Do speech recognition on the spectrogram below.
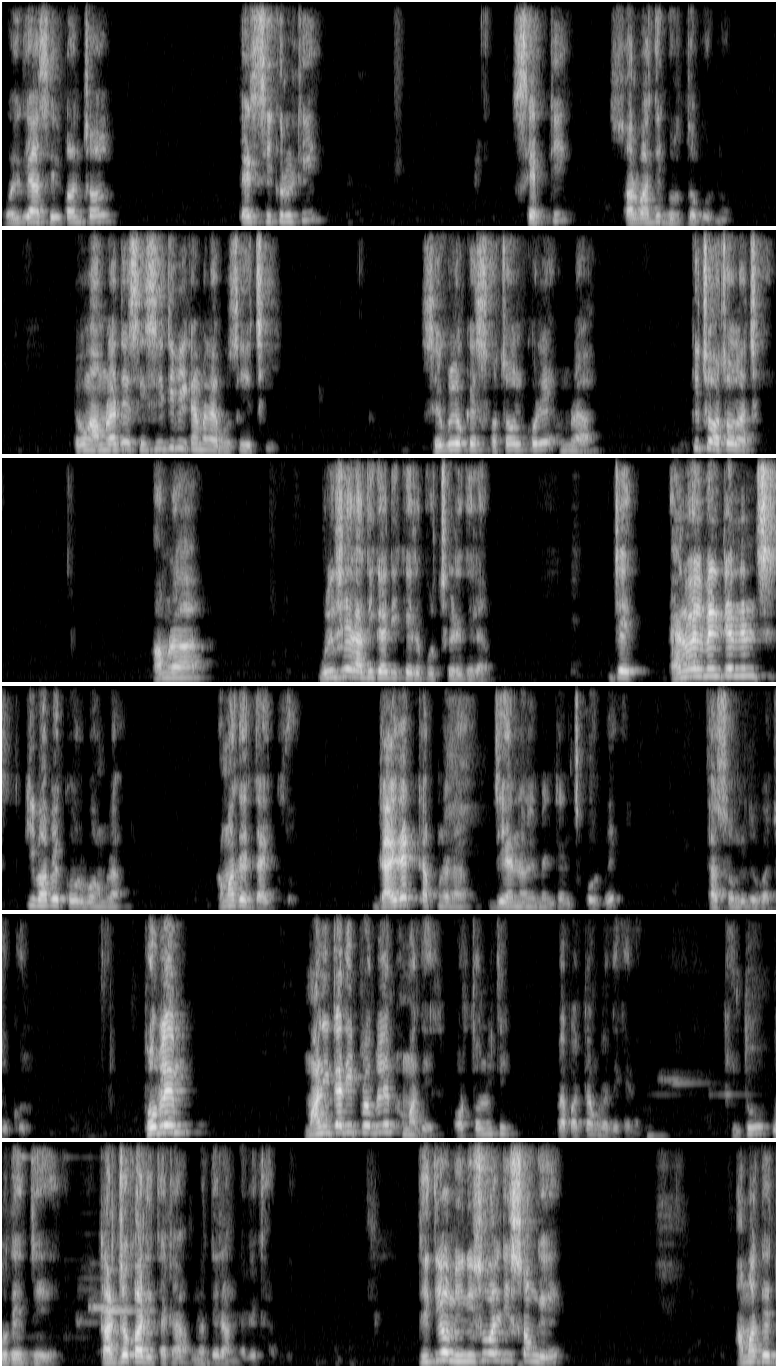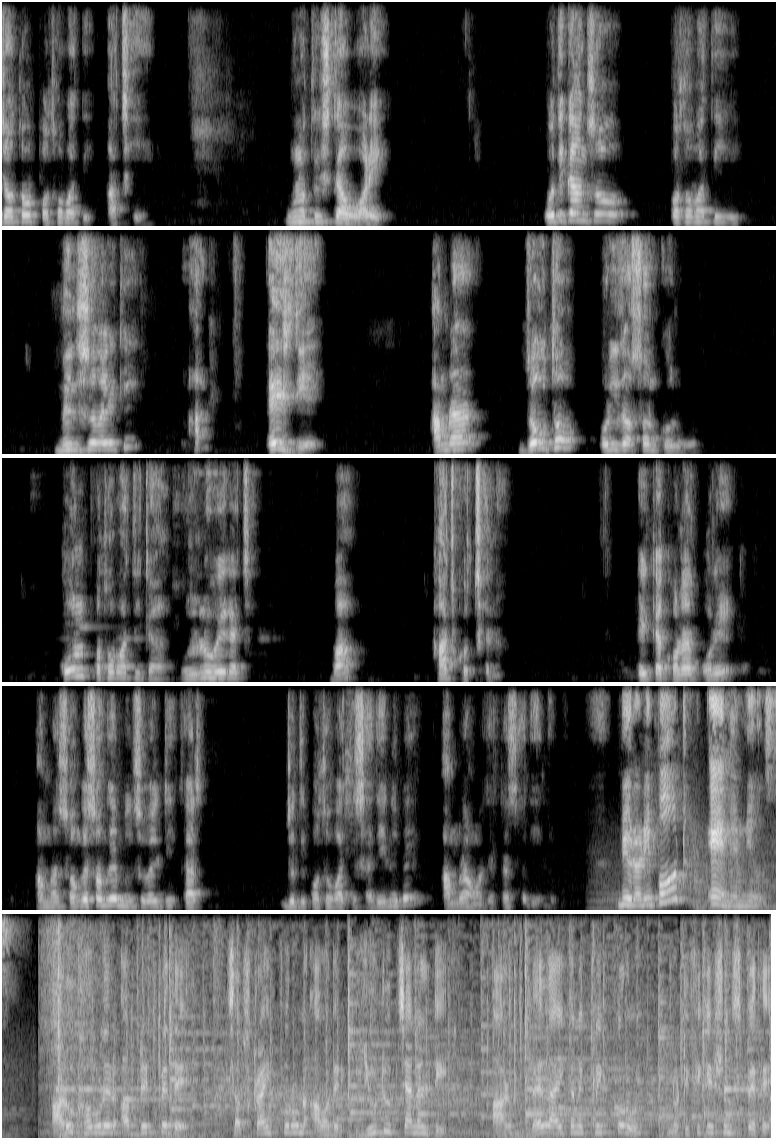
হলদিয়া শিল্পাঞ্চল, এর সিকিউরিটি, সেফটি সর্বাধিক গুরুত্বপূর্ণ। এবং আমরা যে সিসিটিভি ক্যামেরা বসিয়েছি, সেগুলোকে সচল করে আমরা, কিছু অচল আছে। আমরা পুলিশের আধিকারিকের উপর ছেড়ে দিলাম যে অ্যানুয়াল মেনটেনেন্স কীভাবে করব আমরা, আমাদের দায়িত্ব। ডাইরেক্ট আপনারা যে অ্যানুয়াল মেনটেন্স করবে, তার সঙ্গে যোগাযোগ করুন। প্রবলেম মানিটারি প্রবলেম আমাদের। অর্থনৈতিক ব্যাপারটা আমরা দেখে নেব। কিন্তু ওদের যে কার্যকারিতাটা আপনাদের আন্ডারে থাকবে। দ্বিতীয় মিউনিসিপ্যালিটির সঙ্গে আমাদের যত পথপাতি আছে, উনত্রিশটা ওয়ার্ডে, অধিকাংশ পথপাতি মিউনিসিপ্যালিটি আর এইচডিএ আমরা যৌথ পরিদর্শন করব কোন পথপাতিটা পুরনো হয়ে গেছে বা কাজ করছে না। এইটা করার পরে আমরা সঙ্গে সঙ্গে মিউনিসিপ্যালিটি তার যদি পথপাতি সাজিয়ে নেবে আমরা আমাদেরটা সাজিয়ে নেব ব্যুরো রিপোর্ট এএনএম নিউজ। আরও খবরের আপডেট পেতে সাবস্ক্রাইব করুন আমাদের ইউটিউব চ্যানেলটি আর বেল আইকনে ক্লিক করুন নোটিফিকেশনস পেতে।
